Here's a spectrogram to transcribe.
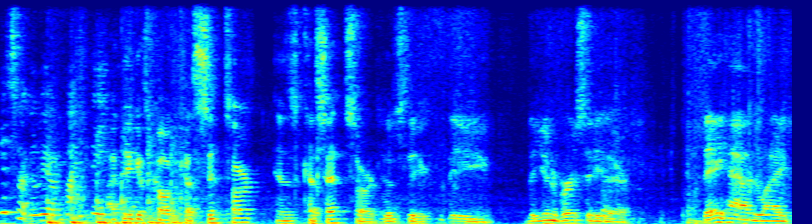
It's okay. We are fine. Thank I think it's called Kasetsart. Is Kasetsart is the the the university there. They had like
